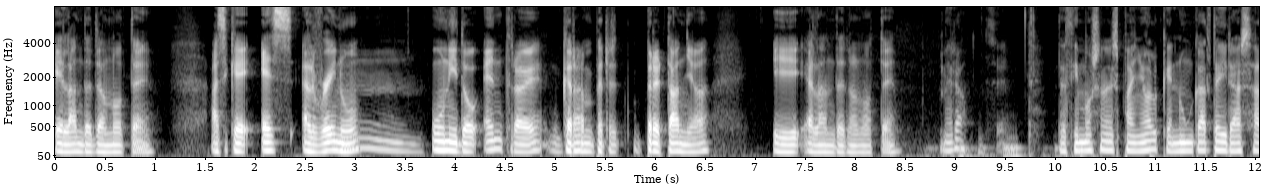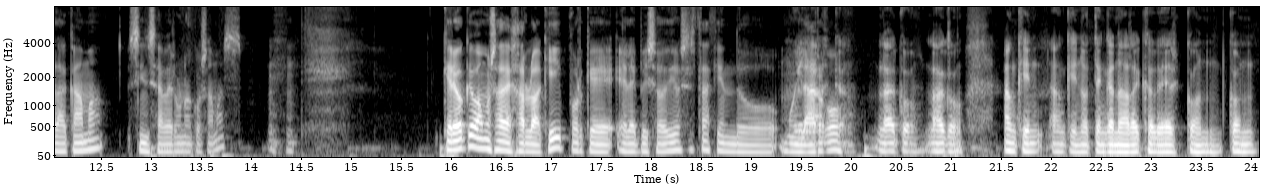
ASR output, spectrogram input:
Irlanda del Norte. Así que es el Reino Mm. unido entre Gran Bre- Bretaña y Irlanda del Norte. Mira, decimos en español que nunca te irás a la cama sin saber una cosa más. Creo que vamos a dejarlo aquí porque el episodio se está haciendo muy largo. Largo, largo. Aunque, aunque no tenga nada que ver con, con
